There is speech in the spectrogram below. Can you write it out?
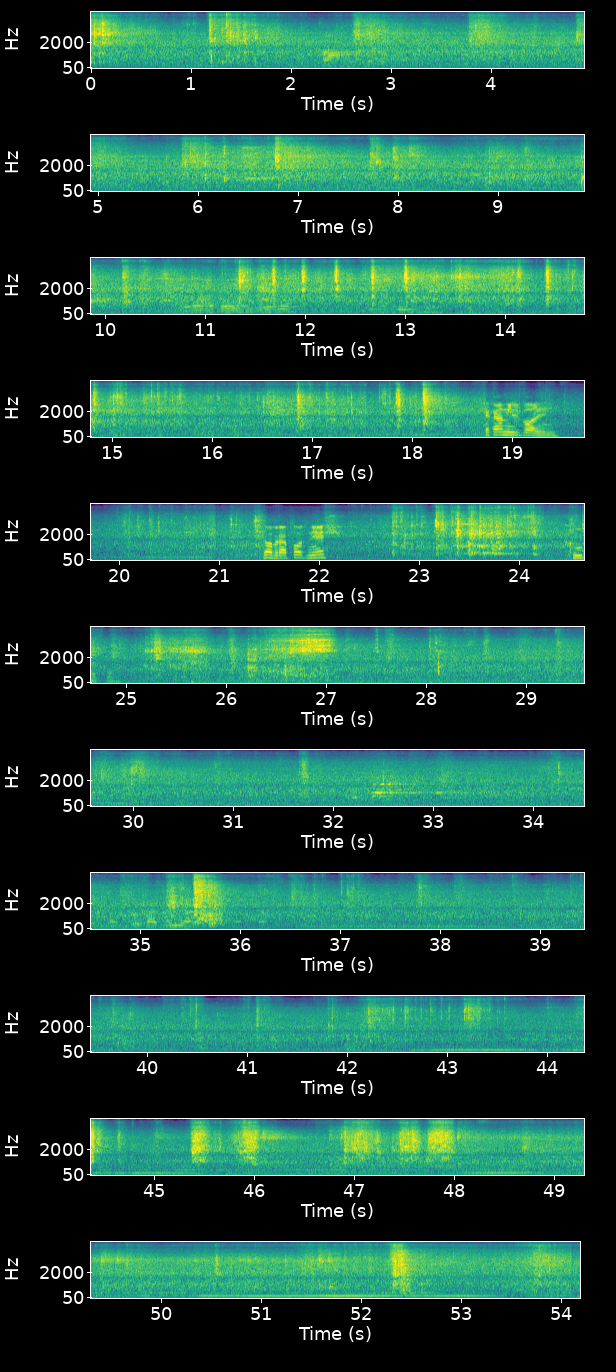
To Kamil wolni. Dobra, podnieś. Kurku. Kurwa, zmieniłem.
